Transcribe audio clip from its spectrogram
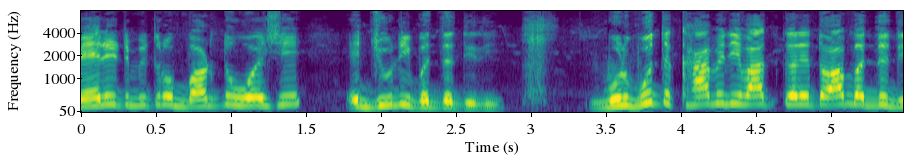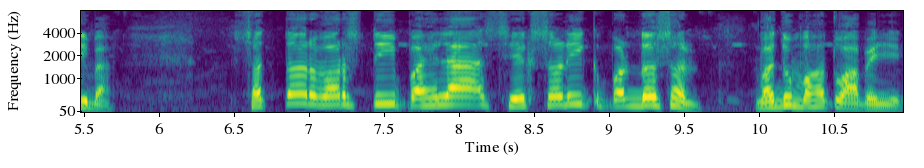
મેરિટ મિત્રો બનતું હોય છે એ જૂની પદ્ધતિથી. મૂળભૂત ખામીની વાત કરીએ તો આ પદ્ધતિમાં સત્તર વર્ષથી પહેલાં શૈક્ષણિક પ્રદર્શન વધુ મહત્ત્વ આપે છે.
